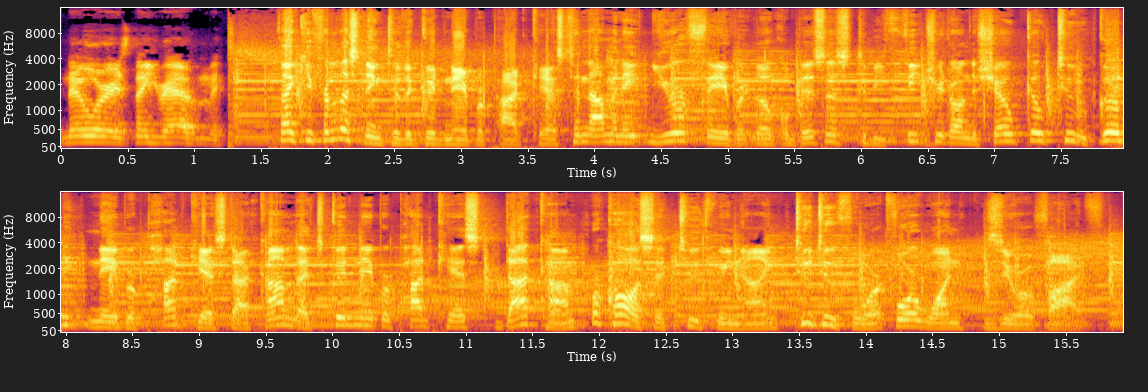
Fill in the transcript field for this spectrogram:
No worries. Thank you for having me. Thank you for listening to the Good Neighbor Podcast. To nominate your favorite local business to be featured on the show, go to goodneighborpodcast.com. That's goodneighborpodcast.com or call us at 239 224 4105.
